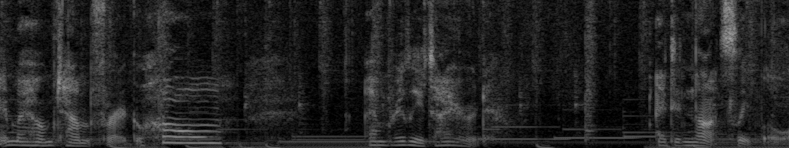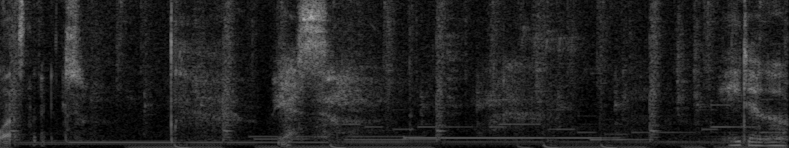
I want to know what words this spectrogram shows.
In my hometown before I go home. I'm really tired. I did not sleep well last night. Yes. Hey, Dago.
